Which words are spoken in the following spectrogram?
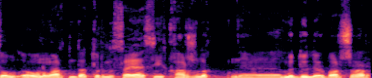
Сол оның артында түрлі саяси қаржылық мүдделер бар шығар.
